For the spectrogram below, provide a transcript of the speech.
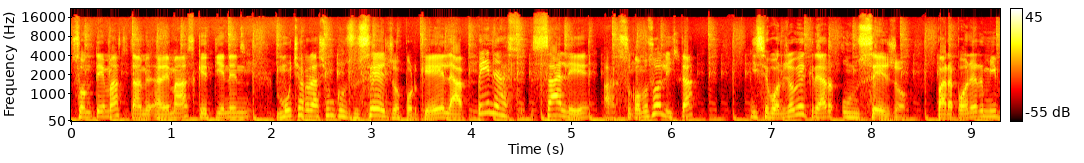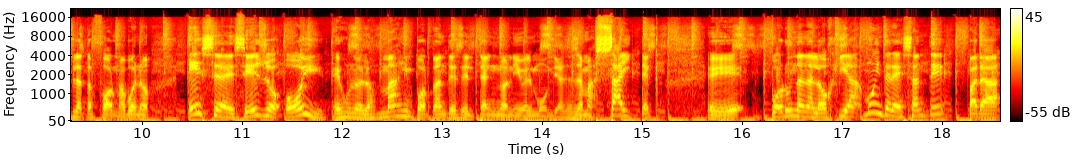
Son temas, además, que tienen mucha relación con su sello, porque él apenas sale como solista dice, bueno, yo voy a crear un sello para poner mi plataforma. Bueno, ese sello hoy es uno de los más importantes del tecno a nivel mundial. Se llama Cytec. Eh, por una analogía muy interesante para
